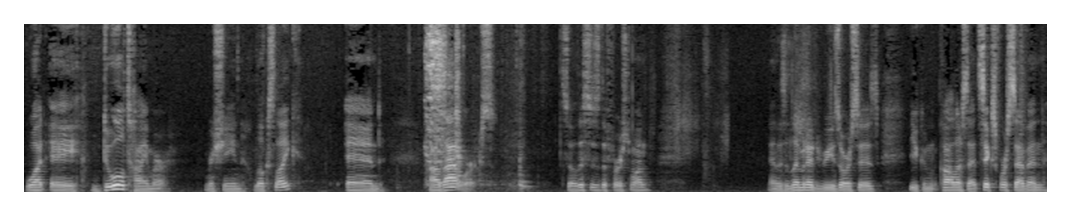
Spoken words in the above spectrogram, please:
what a dual timer machine looks like and how that works. So this is the first one. And this is limited resources. You can call us at 647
